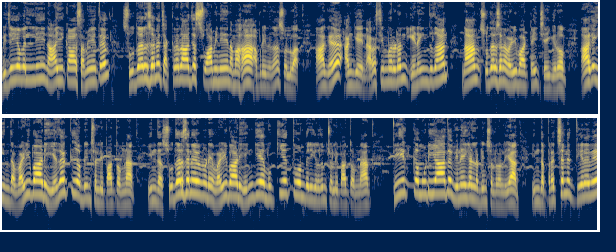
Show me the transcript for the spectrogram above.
விஜயவல்லி நாயிகா சமேத சுதர்சன சக்கரராஜ சுவாமினே நமகா அப்படின்னு தான் சொல்லுவா ஆக அங்கே நரசிம்மருடன் இணைந்துதான் நாம் சுதர்சன வழிபாட்டை செய்கிறோம். ஆக இந்த வழிபாடு எதற்கு அப்படின்னு சொல்லி பார்த்தோம்னா இந்த சுதர்சனனுடைய வழிபாடு எங்கே முக்கியத்துவம் பெறுகிறதுன்னு சொல்லி பார்த்தோம்னா தீர்க்க முடியாத வினைகள் அப்படின்னு சொல்கிறோம் இல்லையா? இந்த பிரச்சனை தீரவே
